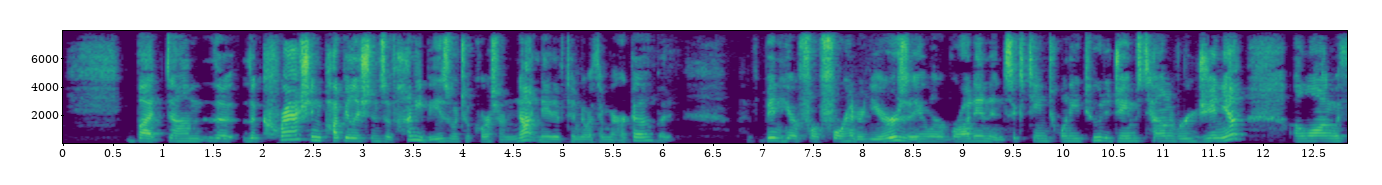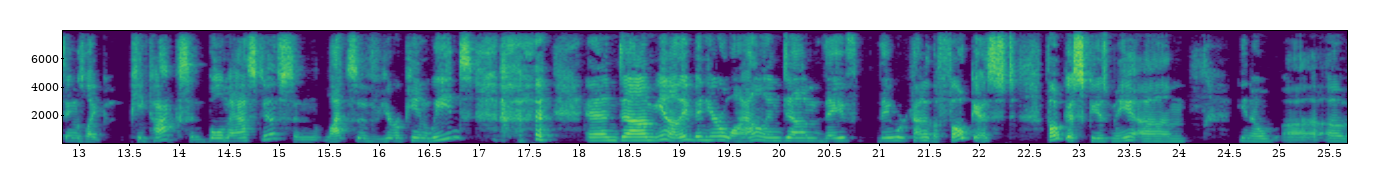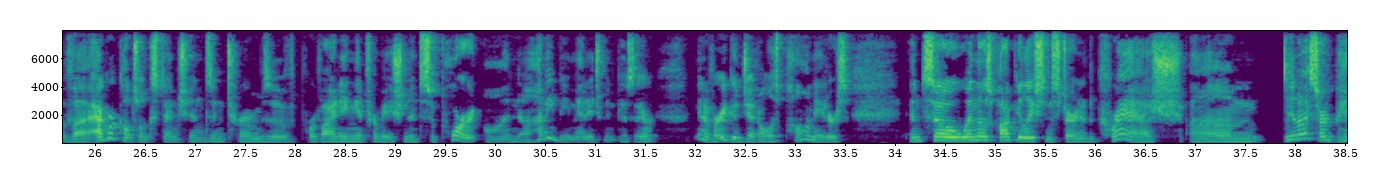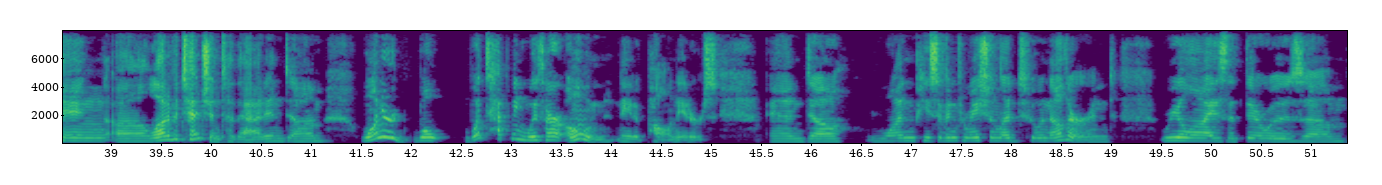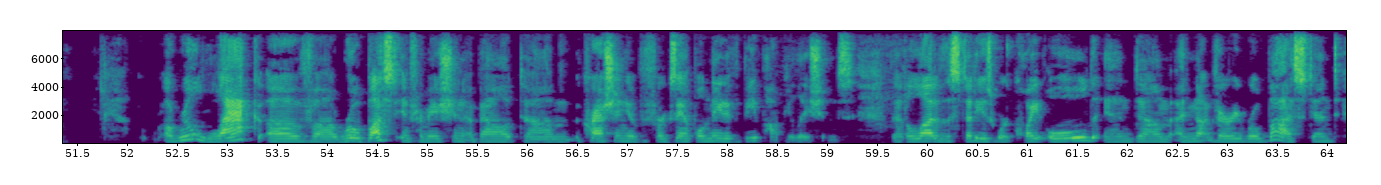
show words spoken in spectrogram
But um, the the crashing populations of honeybees, which of course are not native to North America, but have been here for 400 years. They were brought in in 1622 to Jamestown, Virginia, along with things like peacocks and bull mastiffs and lots of European weeds. and, um, you know, they've been here a while and um, they've they were kind of the focused focus, excuse me, um, you know, uh, of uh, agricultural extensions in terms of providing information and support on uh, honeybee management because they're, you know, very good generalist pollinators. And so when those populations started to crash, um, you know, I started paying a lot of attention to that and um, wondered, well, what's happening with our own native pollinators? And uh, one piece of information led to another, and realized that there was um, a real lack of uh, robust information about um, crashing of, for example, native bee populations. That a lot of the studies were quite old and um, and not very robust, and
